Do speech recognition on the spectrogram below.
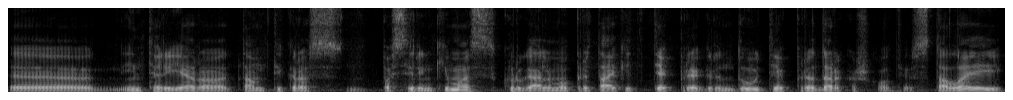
interjero tam tikras pasirinkimas, kur galima pritaikyti tiek prie grindų, tiek prie dar kažko. Tai stalai,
